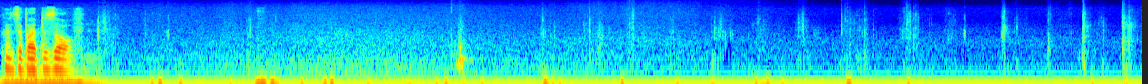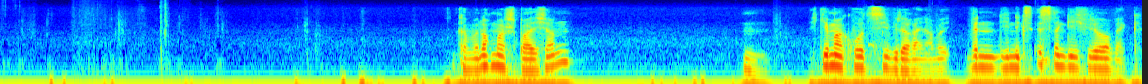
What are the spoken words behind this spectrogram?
Können uns ja bald besaufen. Nochmal speichern? Hm. Ich gehe mal kurz hier wieder rein, aber wenn hier nichts ist, dann gehe ich wieder weg.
